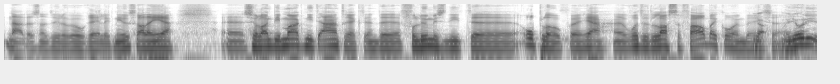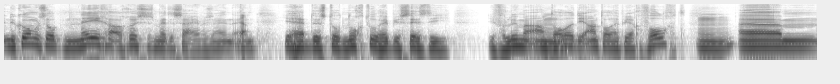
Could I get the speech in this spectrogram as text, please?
nou, dat is natuurlijk ook redelijk nieuws. Alleen ja, eh, zolang die markt niet aantrekt en de volumes niet eh, oplopen, ja, wordt het een lastig verhaal bij Coinbase. Ja, maar Jordi, nu komen ze op 9 augustus met de cijfers. En, en je hebt dus tot nog toe heb je steeds die, die volumeaantallen. Mm. Die aantallen heb je gevolgd. mhm. Ehm,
